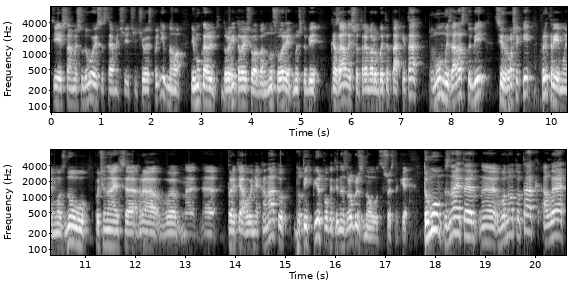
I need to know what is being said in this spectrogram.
тієї ж самої судової системи чи, чи чогось подібного, йому кажуть, дорогий товариш Орбан, ну sorry, ми ж тобі казали, що треба робити так і так. Тому ми зараз тобі ці грошики притримуємо. Знову починається гра в е, е, перетягування канату до тих пір, поки ти не зробиш знову щось таке. Тому знаєте, е, воно то так, але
